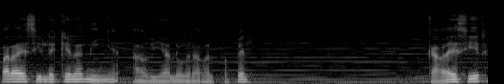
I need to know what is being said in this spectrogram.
para decirle que la niña había logrado el papel. Cabe decir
